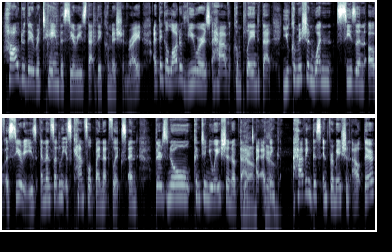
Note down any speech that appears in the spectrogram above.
how do they retain the series that they commission, right? I think a lot of viewers have complained that you commission one season of a series and then suddenly it's canceled by Netflix and there's no continuation of that. Yeah, I, I yeah. think having this information out there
